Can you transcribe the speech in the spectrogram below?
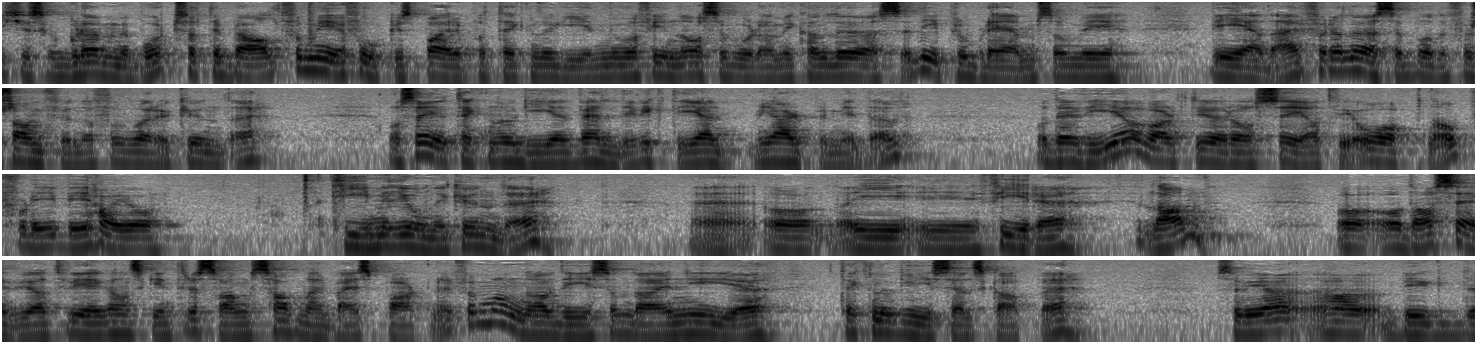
ikke skal glemme bort. Så det blir altfor mye fokus bare på teknologien. Vi må finne også hvordan vi kan løse de problem som vi, vi er der for å løse, både for samfunnet og for våre kunder. Og så er jo teknologi et veldig viktig hjelpemiddel. Og det vi har valgt å gjøre også, er at vi åpner opp, fordi vi har jo ti millioner kunder eh, i, i, fire land. Og, og, da ser vi at vi er ganske interessant samarbeidspartner for mange av de som da er nye teknologiselskaper. Så vi har, bygd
